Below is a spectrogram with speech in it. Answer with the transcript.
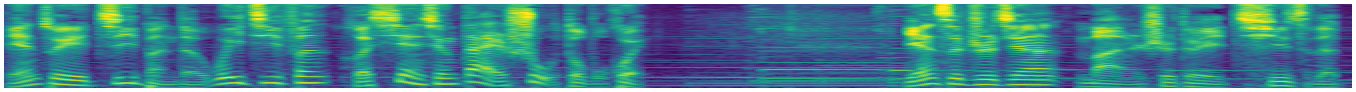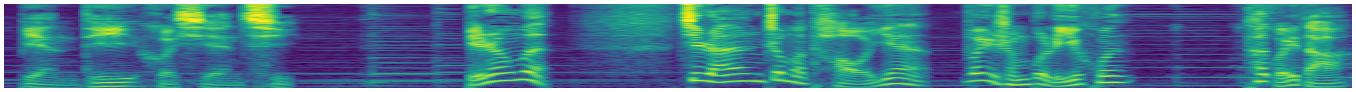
连最基本的微积分和线性代数都不会。言辞之间满是对妻子的贬低和嫌弃。别人问：“既然这么讨厌，为什么不离婚？”他回答：“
